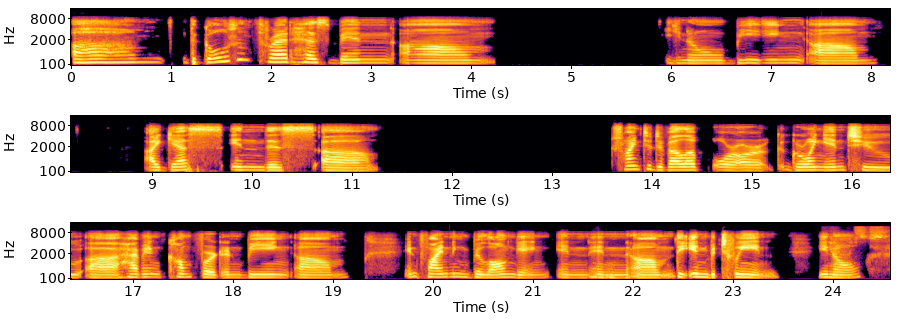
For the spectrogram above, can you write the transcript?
Um, the golden thread has been um you know, being, um, I guess, in this uh, trying to develop or, or growing into uh, having comfort and being um, in finding belonging in in Mm, um, the in between, you know, yes.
